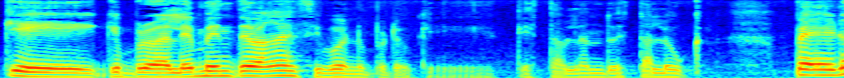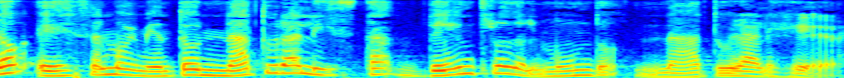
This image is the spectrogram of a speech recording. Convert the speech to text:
que, probablemente van a decir, bueno, pero que, que está hablando esta loca. Pero es el movimiento naturalista dentro del mundo natural hair.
